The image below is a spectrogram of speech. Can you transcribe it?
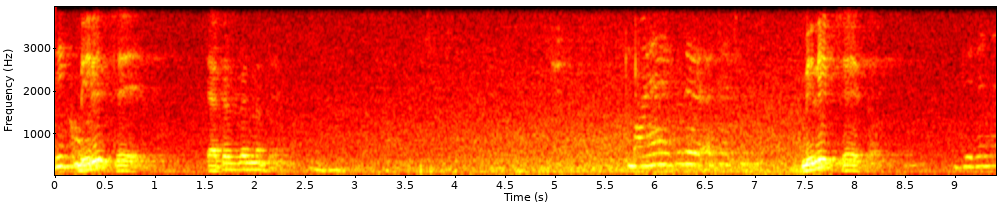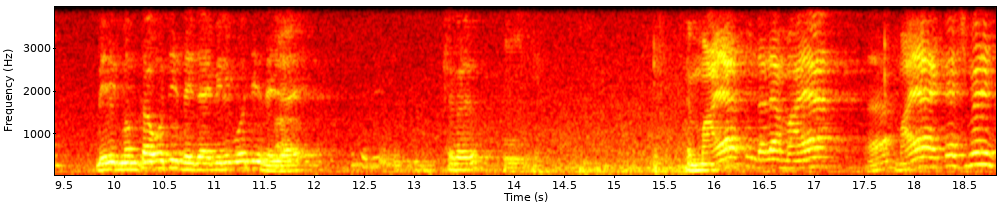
ભીખુ. બિલીફ છે. એટેચમેન્ટ નથી. માયા એટલે attachment. બિલીફ છે એ તો ગિરિને બિલીફ મમતા ઓછી થઈ જાય બિલીફ ઓછી થઈ જાય. શું કહ્યું? માયા શું દાદા માયા? માયા એટેચમેન્ટ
